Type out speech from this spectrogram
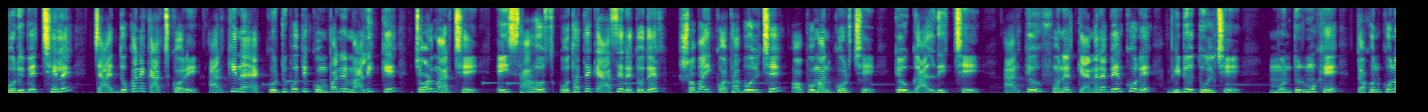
গরিবের ছেলে চায়ের দোকানে কাজ করে, আর কিনা এক কোটিপতি কোম্পানির মালিককে চড় মারছে। এই সাহস কোথা থেকে আসে রে তোদের? সবাই কথা বলছে, অপমান করছে, কেউ গাল দিচ্ছে। আর কেউ ফোনের ক্যামেরা বের করে ভিডিও তুলছে। মন্টুর মুখে তখন কোনো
